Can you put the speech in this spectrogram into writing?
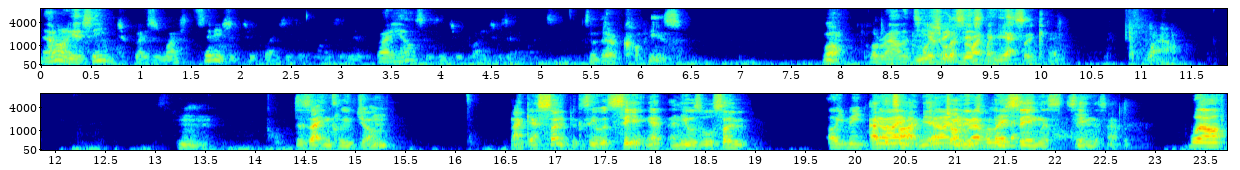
Not only is he in two places at once, the city's in two places at once, and everybody else is in two places at once. So there are copies. Well, Plurality of sure that's right, existence. yes, okay. Wow. Hmm. Does that include John? I guess so, because he was seeing it, and he was also Oh, you mean at John, the time, yeah. John, he, was, seeing this, seeing this happen. Well,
